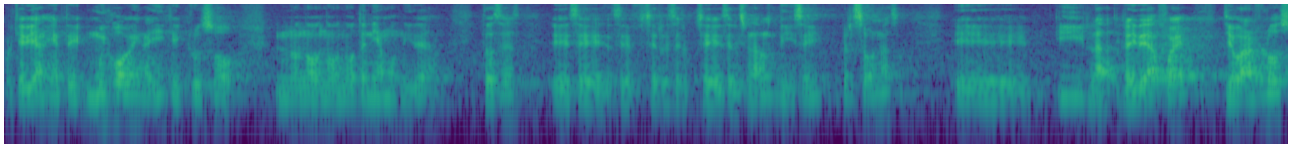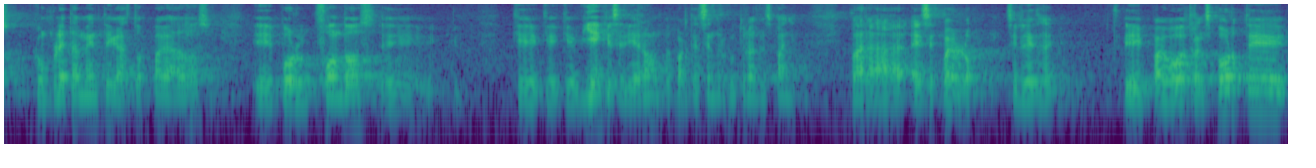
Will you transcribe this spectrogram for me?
porque había gente muy joven ahí que incluso no, no, no, no teníamos ni idea. Entonces eh, se, se, se, seleccionaron 16 personas eh, y la, la idea fue llevarlos completamente gastos pagados por fondos que, bien que se dieron por parte del Centro Cultural de España para ese pueblo. Se les eh, pagó transporte,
